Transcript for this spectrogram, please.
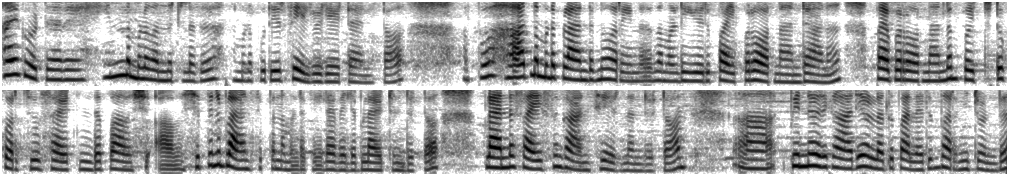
ഹായ് കൂട്ടുകാരെ ഇന്ന് നമ്മൾ വന്നിട്ടുള്ളത് നമ്മുടെ പുതിയൊരു സെയിൽ വീഡിയോ ആയിട്ടാണ് കേട്ടോ അപ്പോൾ ആദ്യം നമ്മുടെ പ്ലാന്റ് എന്ന് പറയുന്നത് നമ്മളുടെ ഈ ഒരു പൈപ്പർ ഓർണാന്റ് ആണ്. പൈപ്പർ ഓർണാന്റും പെട്ടിട്ട് കുറച്ച് ദിവസമായിട്ടുണ്ട്. അപ്പോൾ ആവശ്യ ആവശ്യത്തിന് പ്ലാന്റ്സ് ഇപ്പം നമ്മുടെ കയ്യിൽ അവൈലബിൾ ആയിട്ടുണ്ട് കേട്ടോ പ്ലാന്റിന്റെ സൈസും കാണിച്ചു തരുന്നുണ്ട് കേട്ടോ പിന്നെ ഒരു കാര്യമുള്ളത് പലരും പറഞ്ഞിട്ടുണ്ട്.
